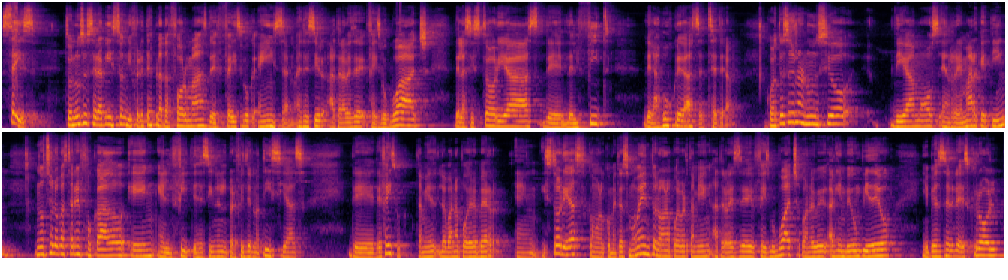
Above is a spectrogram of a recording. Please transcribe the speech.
6. Tu anuncio será visto en diferentes plataformas de Facebook e Instagram, es decir, a través de Facebook Watch, de las historias, del feed, de las búsquedas, etc. Cuando tú haces un anuncio, digamos, en remarketing, no solo va a estar enfocado en el feed, es decir, en el perfil de noticias de, Facebook. También lo van a poder ver en historias, como lo comenté hace un momento, lo van a poder ver también a través de Facebook Watch. Cuando alguien ve un video y empieza a hacer el scroll,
